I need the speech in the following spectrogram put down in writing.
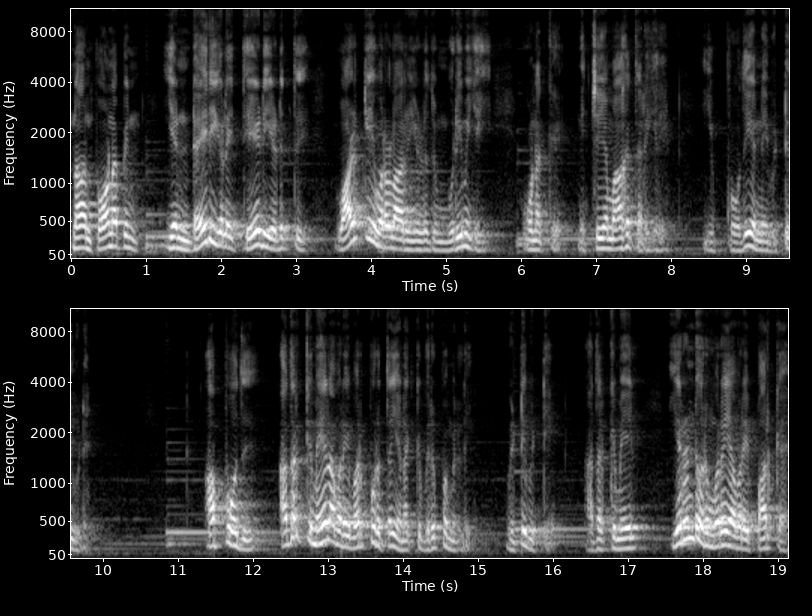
நான் போனபின் என் டைரிகளை தேடி எடுத்து வாழ்க்கை வரலாறு எழுதும் உரிமையை உனக்கு நிச்சயமாக தருகிறேன். இப்போது என்னை விட்டுவிடு. அப்போது அதற்கு மேல் அவரை வற்புறுத்த எனக்கு விருப்பமில்லை. விட்டுவிட்டேன். அதற்கு மேல் இரண்டொரு முறை அவரை பார்க்க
